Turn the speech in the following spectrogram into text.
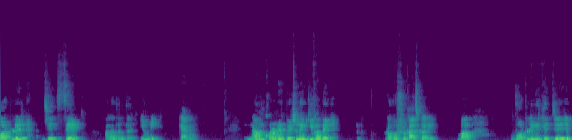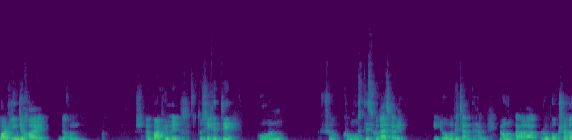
বটলের যে সেপ আলাদা আলাদা ইউনিক কেন? নামকরণের পেছনে কীভাবে রহস্য কাজ করে? বা বটলিংয়ের ক্ষেত্রে যে বটলিং যে হয়, যখন পারফিউমের তো সেক্ষেত্রে কোন সূক্ষ্ম মস্তিষ্ক কাজ করে? এটাও আমাদের জানতে হবে। এবং রূপক সাহা,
